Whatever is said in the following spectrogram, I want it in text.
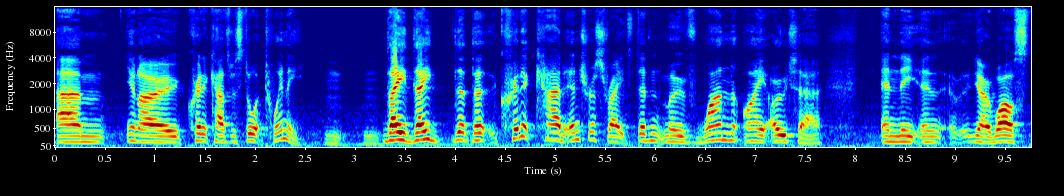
um, you know, credit cards were still at twenty. Mm, mm. They they the, the credit card interest rates didn't move one iota, in the in, you know whilst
